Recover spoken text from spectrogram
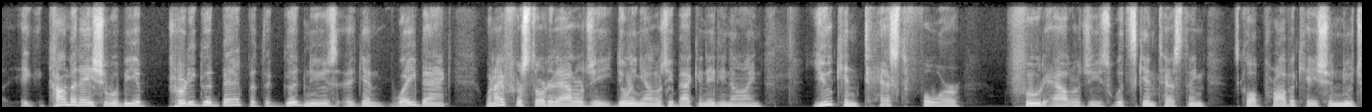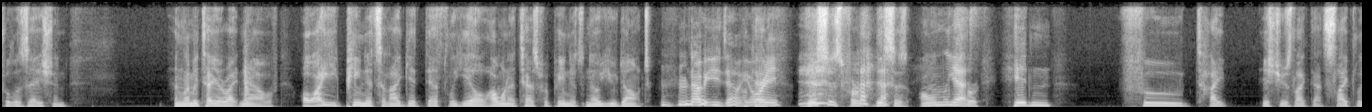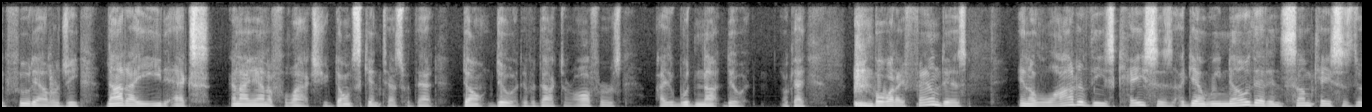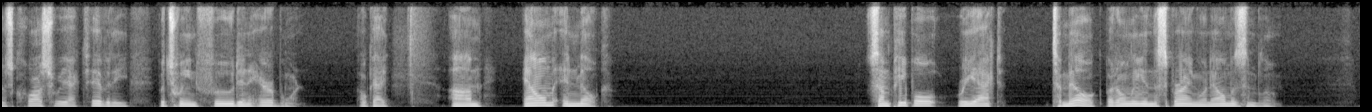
Combination would be a pretty good bet, but the good news, again, way back when I first started allergy, doing allergy back in 89, you can test for food allergies with skin testing. It's called provocation neutralization. And let me tell you right now, if, oh, I eat peanuts and I get deathly ill, I want to test for peanuts. No, you don't. no, you don't. Okay? You already. this is for this is only Yes. for hidden food type issues like that cyclic food allergy, not I eat X and I anaphylax. You don't skin test with that. Don't do it. If a doctor offers, I would not do it. Okay. but what I found is in a lot of these cases, again, we know that in some cases there's cross reactivity between food and airborne. Okay. Um, elm and milk. Some people react to milk, but only in the spring when elm is in bloom.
